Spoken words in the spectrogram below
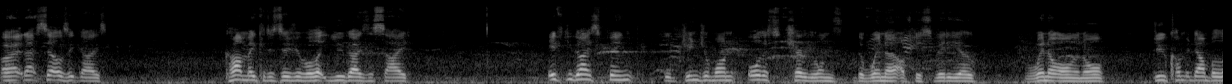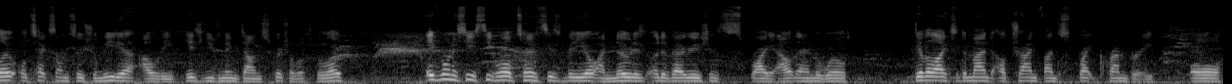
Alright, that settles it, guys. Can't make a decision, we'll let you guys decide. If you guys think the ginger one or the cherry one's the winner of this video, winner all in all, do comment down below or text on social media. I'll leave his username down in the description box below. If you want to see a secret alternatives video, I know there's other variations of Sprite out there in the world. Give a like to demand. I'll try and find a Sprite cranberry or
